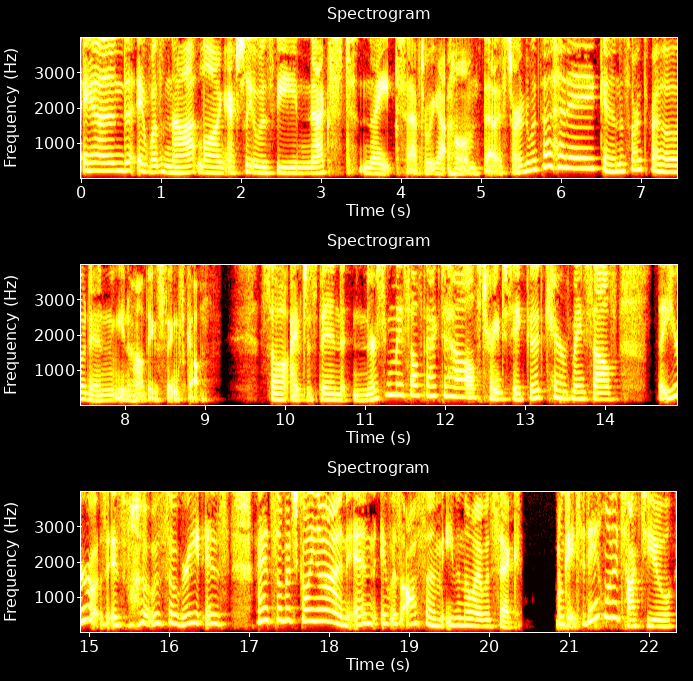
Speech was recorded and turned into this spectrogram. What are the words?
and it was not long. Actually, it was the next night after we got home that I started with a headache and a sore throat, and you know how these things go. So I've just been nursing myself back to health, trying to take good care of myself. The heroes is what was so great is I had so much going on and it was awesome, even though I was sick. Okay, today I want to talk to you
